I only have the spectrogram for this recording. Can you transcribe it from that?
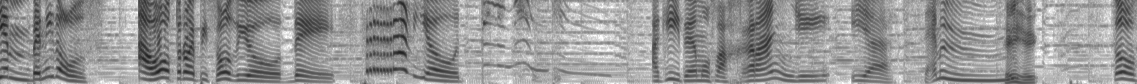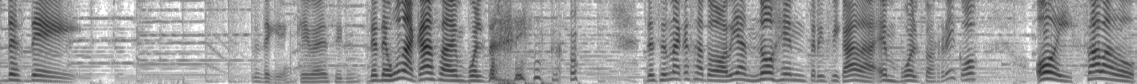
Bienvenidos a otro episodio de Radio. Aquí tenemos a Granji y a Samu. Hey, hey. Todos desde. ¿Desde qué? ¿Qué iba a decir? Desde una casa en Puerto Rico. Desde una casa todavía no gentrificada en Puerto Rico. Hoy, sábado,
